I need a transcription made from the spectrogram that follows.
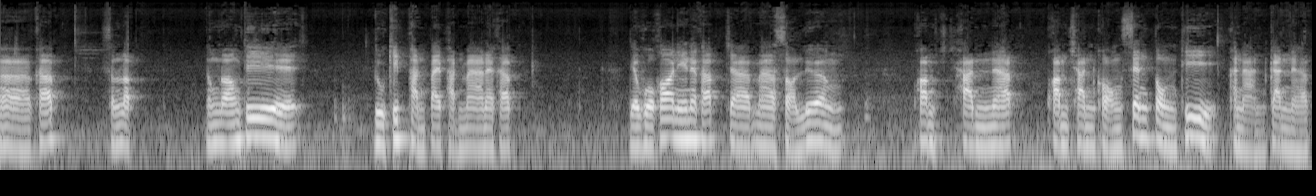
อ่าครับสำหรับน้องๆที่ดูคลิปผ่านไปผ่านมานะครับ เดี๋ยวหัวข้อนี้นะครับจะมาสอนเรื่องความชันนะครับ ความชันของเส้นตรงที่ขนานกันนะครับ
